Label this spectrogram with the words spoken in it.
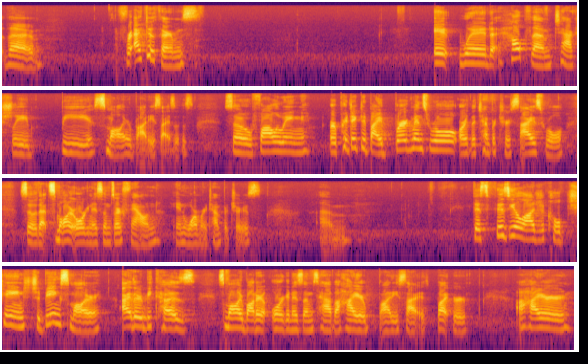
the, for ectotherms, it would help them to actually be smaller body sizes. So following or predicted by Bergmann's rule or the temperature size rule, so that smaller organisms are found in warmer temperatures. Um, this physiological change to being smaller, either because smaller body organisms have a higher body size, but, or a higher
